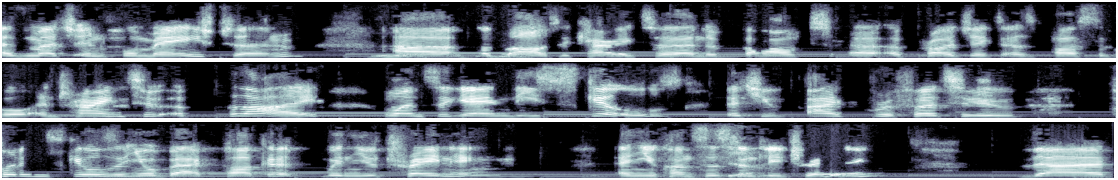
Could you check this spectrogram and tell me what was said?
as much information uh, about a character and about uh, a project as possible and trying to apply, once again, these skills that you I refer to putting skills in your back pocket when you're training and you're consistently yeah. training that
